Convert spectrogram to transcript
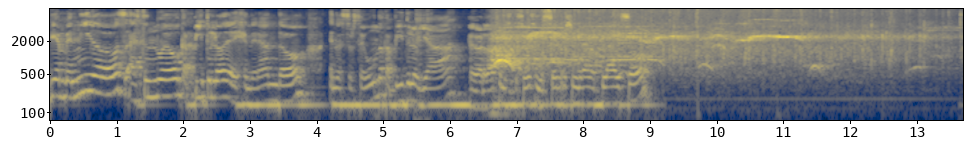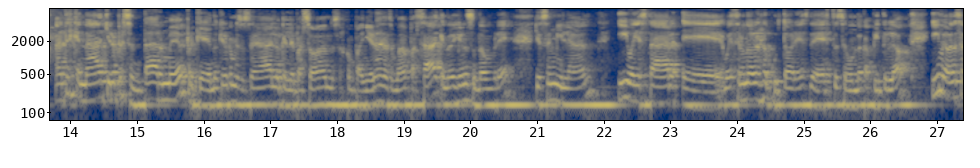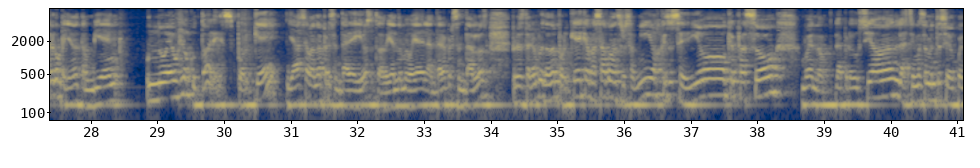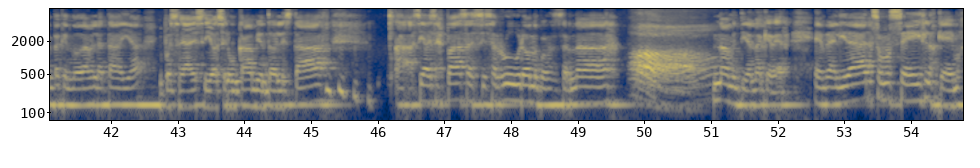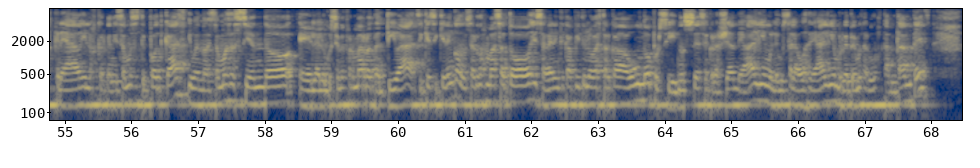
Bienvenidos a este nuevo capítulo de Degenerando, en nuestro segundo capítulo ya. De verdad, felicitaciones a nosotros, un gran aplauso. Antes que nada quiero presentarme porque no quiero que me suceda lo que le pasó a nuestros compañeros de la semana pasada que no dijeron su nombre. Yo soy Milán y voy a estar, eh, voy a ser uno de los locutores de este segundo capítulo y me van a estar acompañando también nuevos locutores. ¿Por qué? Ya se van a presentar ellos, todavía no me voy a adelantar a presentarlos, pero se estarán preguntando por qué, qué ha pasado con nuestros amigos, qué sucedió, qué pasó. Bueno, la producción lastimosamente se dio cuenta que no daban la talla y pues se ha decidido hacer un cambio en todo el staff. Así a veces pasa, así ese rubro, no podemos hacer nada. No, mentira, nada que ver. En realidad somos seis los que hemos creado y los que organizamos este podcast. Y bueno, estamos haciendo eh, la locución de forma rotativa. Así que si quieren conocernos más a todos y saber en qué capítulo va a estar cada uno, por si no sé, se crochean de alguien o le gusta la voz de alguien, porque tenemos algunos cantantes,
